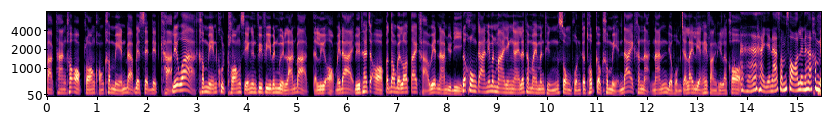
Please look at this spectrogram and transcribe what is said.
ปากทางเข้าออกคลองของเขมรแบบเบ็ดเสร็จเด็ดขาดเรียกว่าเขมรขุดคลองเสียเงินฟรีๆเป็นหมื่นล้านบาท แต่ลือออกไม่ได้ หรือถ้าจะออกก็ต้องไปลอดใต้ขาเวียดนามอยู่ดีแล้วโครงการนี้มันมายังไง และทำไมมันถึงส่งผลกระทบกับเขมรได้ขนาดนั้นเดี๋ยวผมจะไล่เรียงให้ฟังทีละข้ออ่าฮะหายนะซ้ำซ้อนเลยนะคะเขม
